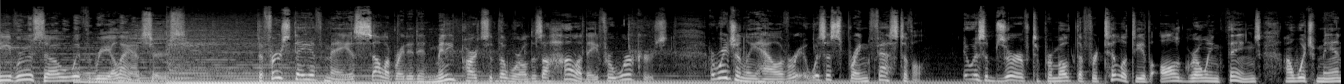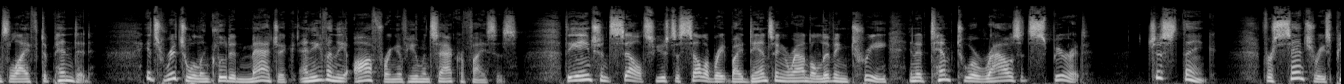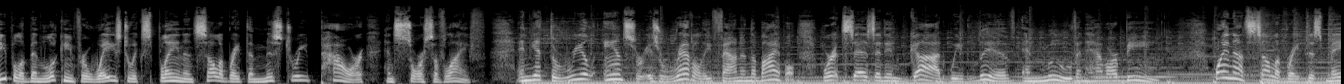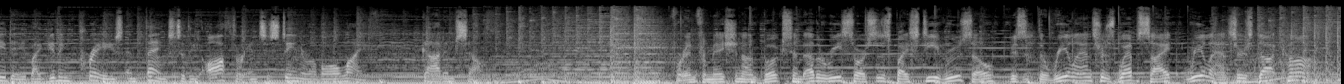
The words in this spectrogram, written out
Steve Russo with Real Answers. The first day of May is celebrated in many parts of the world as a holiday for workers. Originally, however, it was a spring festival. It was observed to promote the fertility of all growing things on which man's life depended. Its ritual included magic and even the offering of human sacrifices. The ancient Celts used to celebrate by dancing around a living tree in attempt to arouse its spirit. Just think for centuries, people have been looking for ways to explain and celebrate the mystery, power, and source of life. And yet, the real answer is readily found in the Bible, where it says that in God we live and move and have our being. Why not celebrate this May Day by giving praise and thanks to the author and sustainer of all life, God Himself? For information on books and other resources by Steve Russo, visit the Real Answers website, realanswers.com.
